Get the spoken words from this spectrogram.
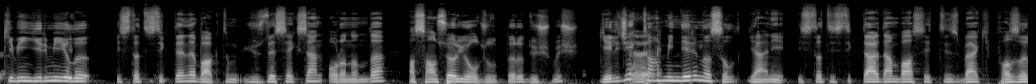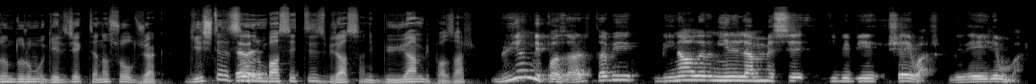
2020 yılı istatistiklerine baktım. %80 oranında asansör yolculukları düşmüş. Gelecek evet. tahminleri nasıl? Yani istatistiklerden bahsettiniz. Belki pazarın durumu gelecekte nasıl olacak? Girişte de sanırım evet. bahsettiğiniz biraz hani büyüyen bir pazar. Büyüyen bir pazar. Tabii binaların yenilenmesi gibi bir şey var. Bir eğilim var.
